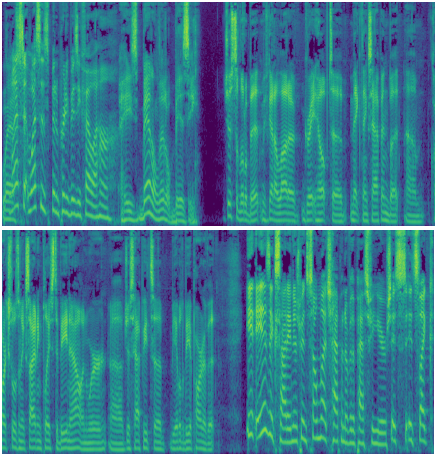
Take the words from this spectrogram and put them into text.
Wes, Wes has been a pretty busy fella, huh? he's been a little busy. Just a little bit. We've got a lot of great help to make things happen, but um, Clarksville is an exciting place to be now, and we're uh, just happy to be able to be a part of it. It is exciting. There's been so much happen over the past few years. It's it's like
